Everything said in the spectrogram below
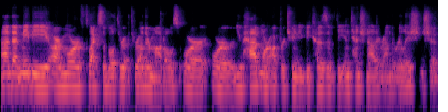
uh, that maybe are more flexible through through other models or or you have more opportunity because of the intentionality around the relationship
